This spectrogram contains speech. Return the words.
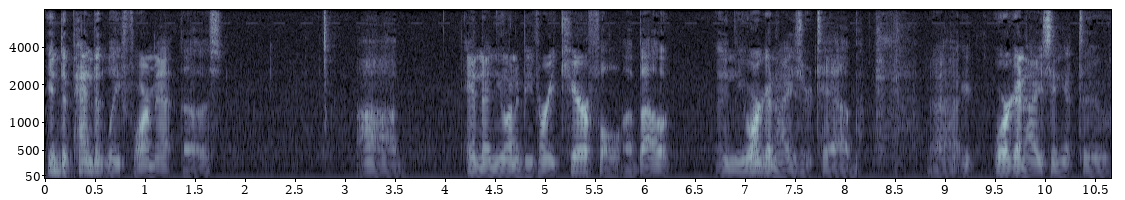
independently format those. Uh, and then you want to be very careful about in the organizer tab uh, organizing it to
